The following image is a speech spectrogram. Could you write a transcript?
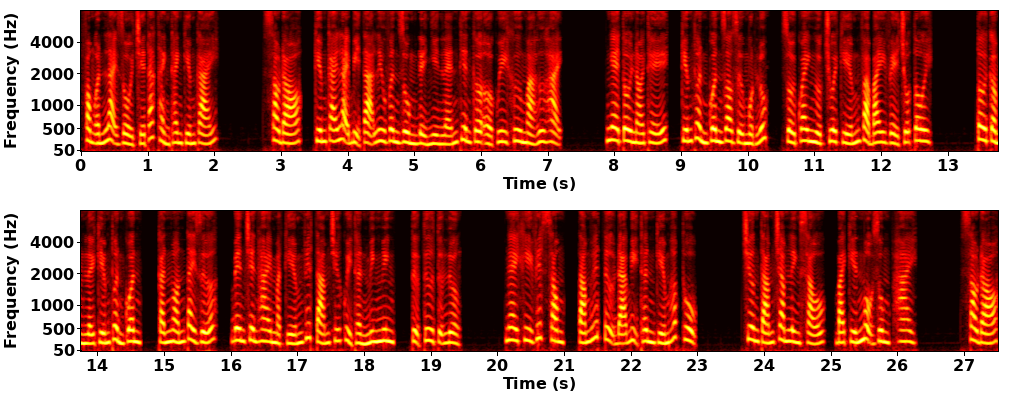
phong ấn lại rồi chế tác thành thanh kiếm cái. Sau đó, kiếm cái lại bị tạ Lưu Vân dùng để nhìn lén thiên cơ ở quy khư mà hư hại. Nghe tôi nói thế, kiếm thuần quân do dự một lúc, rồi quay ngược chuôi kiếm và bay về chỗ tôi. Tôi cầm lấy kiếm thuần quân, cắn ngón tay giữa, bên trên hai mặt kiếm viết tám chữ quỷ thần minh minh, tự tư tự lượng. Ngay khi viết xong, tám huyết tự đã bị thân kiếm hấp thụ chương 806, Bái kiến mộ dung 2. Sau đó,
